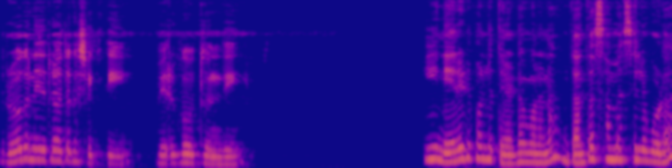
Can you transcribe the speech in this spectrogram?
రోగనిరోధక శక్తి మెరుగవుతుంది. ఈ నేరేడు పండ్లు తినడం వలన దంత సమస్యలు కూడా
